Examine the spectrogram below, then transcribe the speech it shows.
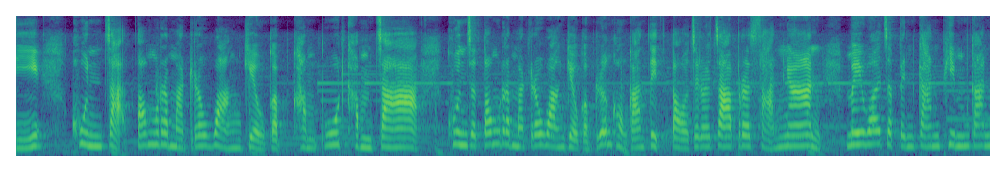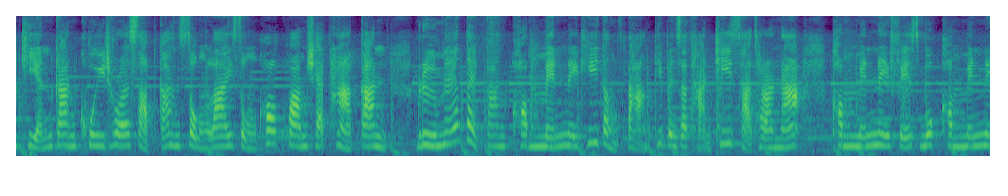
นี้ คุณจะต้องระมัดระวังเกี่ยวกับคำพูดคำจา คุณจะต้องระมัดระวังเกี่ยวกับเรื่องของการติดต่อเจรจาประสานงาน ไม่ว่าจะเป็นการพิมพ์การเขียนการคุยโทรศัพท์ การส่งไลน์ส่งข้อความแชทหากัน หรือแม้แต่การคอมเมนต์ในที่ต่างๆ ที่เป็นสถานที่สาธารณะ คอมเมนต์ใน Facebook คอมเมนต์ใน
